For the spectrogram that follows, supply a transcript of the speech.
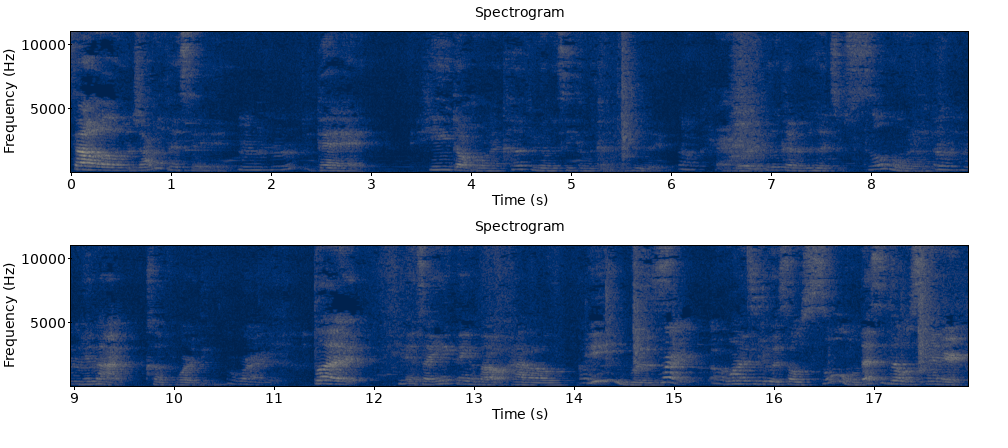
So Jonathan said Mm-hmm. that he don't want to cuff you unless he can look at the hood. Okay. But if you look at the hood too soon, Mm-hmm. you're not cuff worthy. Right. But he didn't say anything about how he was Right. Oh. wanted to do it so soon. That's a double standard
